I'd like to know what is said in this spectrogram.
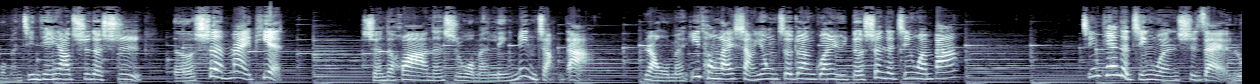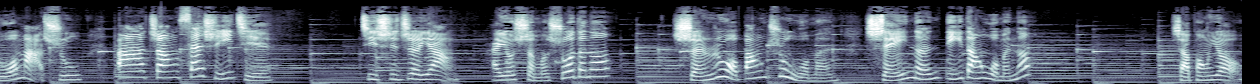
我们今天要吃的是得胜麦片。神的话能使我们灵命长大，让我们一同来享用这段关于得胜的经文吧。今天的经文是在罗马书八章三十一节。既是这样，还有什么说的呢？神若帮助我们，谁能抵挡我们呢？小朋友，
